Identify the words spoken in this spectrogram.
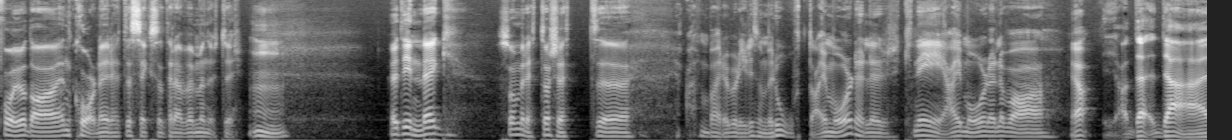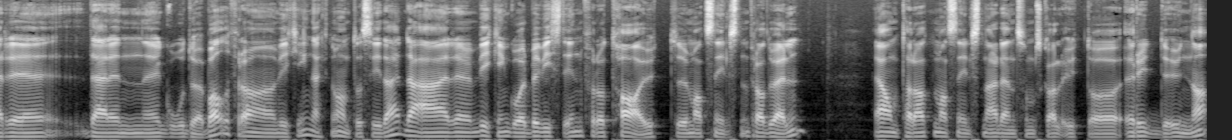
får jo da en corner etter 36 minutter. Mm. Et innlegg som rett og slett uh, ja, bare blir liksom rota i mål, eller knea i mål, eller hva Ja. Ja, det, det, er, eh, det er en god dødball fra Viking, det er ikke noe annet å si der. Det er, Viking går bevisst inn for å ta ut Mats Nilsen fra duellen. Jeg antar at Mats Nilsen er den som skal ut og rydde unna.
